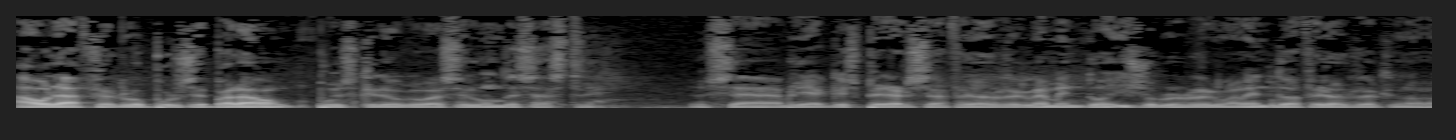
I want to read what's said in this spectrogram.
Ahora hacerlo por separado, pues creo que va a ser un desastre. O sea, habría que esperarse a hacer el reglamento y sobre el reglamento hacer el, regla-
